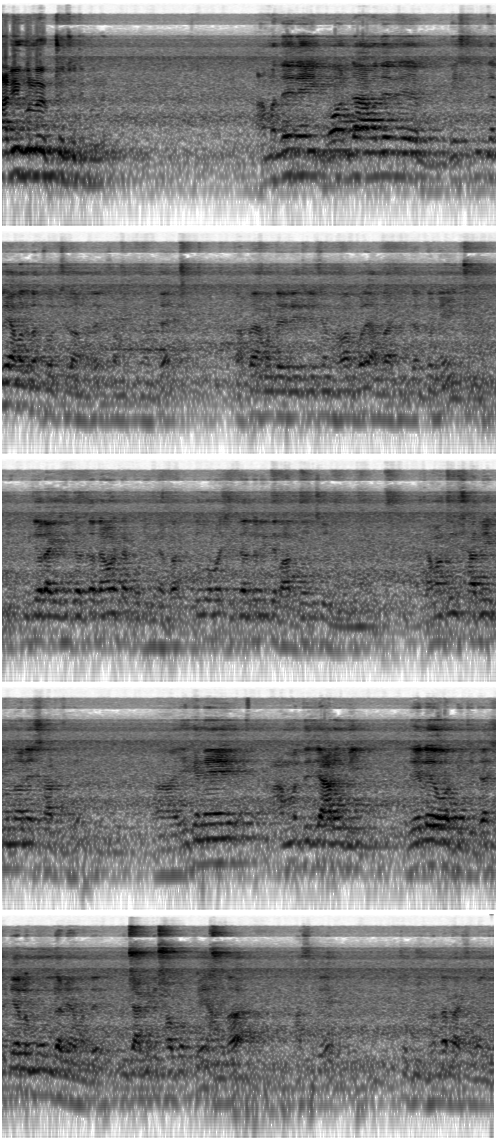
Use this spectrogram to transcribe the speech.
দাবিগুলো একটু যদি বলেন। আমাদের এই বনটা আমাদের বেশ ধরে আলোচনা চলছিল আমাদের সমিতির মধ্যে। তারপরে আমাদের রেজলিউশন হওয়ার পরে আমরা সিদ্ধান্ত নেই। পুজোর আগে সিদ্ধান্ত নেওয়া একটা কঠিন ব্যাপার। তবু আমরা সিদ্ধান্ত নিতে বাধ্য হচ্ছি আমাদের সার্বিক উন্নয়নের স্বার্থে। এখানে আমাদের যে আরবি, রেলওয়ে অরবিট যেটা, সেটা হলো মূল দাবি আমাদের। দাবিটা সপক্ষে আমরা আজকে চব্বিশ ঘণ্টা ব্যবসা বন্ধ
